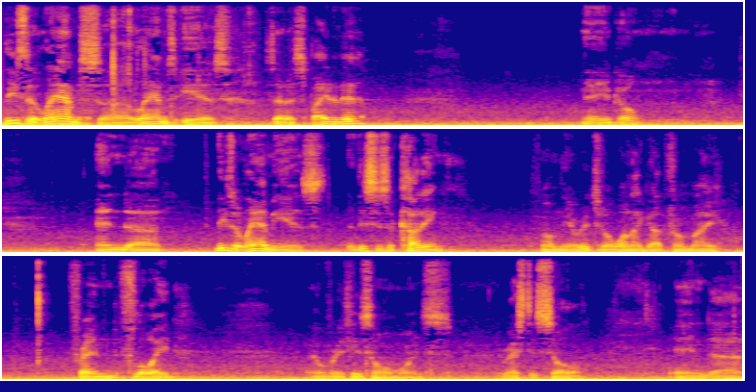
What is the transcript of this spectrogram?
These are lamb's, uh, lamb's ears. Is that a spider there? There you go. And uh, these are lamb ears. And this is a cutting from the original one I got from my friend Floyd over at his home once. Rest his soul. And uh,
